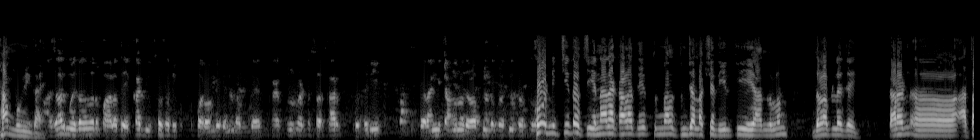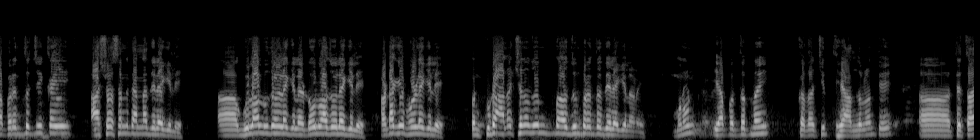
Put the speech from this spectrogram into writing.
ठाम भूमिका आहे. आझाद मैदान जर पाहिलं तर एका दिवसासाठी फक्त परवानगी देण्यात आलेली आहे. काय तुम्हाला वाटतं सरकार कुठेतरी जरांगीच्या आंदोलन दडपण्याचा प्रयत्न करतो? हो निश्चितच. येणाऱ्या काळात हे तुम्हाला तुमच्या लक्षात येईल की हे आंदोलन दडपलं जाईल. कारण आतापर्यंत जी काही आश्वासनं त्यांना दिल्या गेले. गुलाल उधळले गेले डोल वाजवले गेले फटाके फोडले गेले. पण कुठं आरक्षण अजून अजूनपर्यंत दिलं गेलं नाही. म्हणून या पद्धतीनं कदाचित हे आंदोलन ते त्याचा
